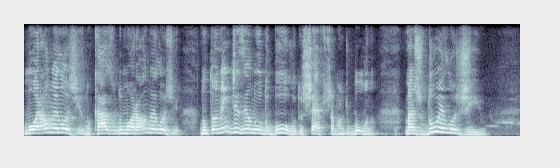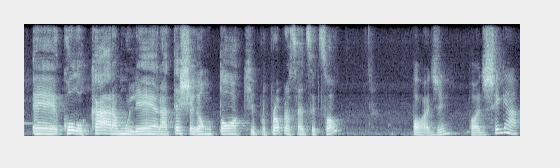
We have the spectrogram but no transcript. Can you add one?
moral no elogio. No caso do moral no elogio. Não estou nem dizendo do burro, do chefe chamando de burro, mas do elogio. É, colocar a mulher até chegar um toque para o próprio assédio sexual? Pode, pode chegar.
